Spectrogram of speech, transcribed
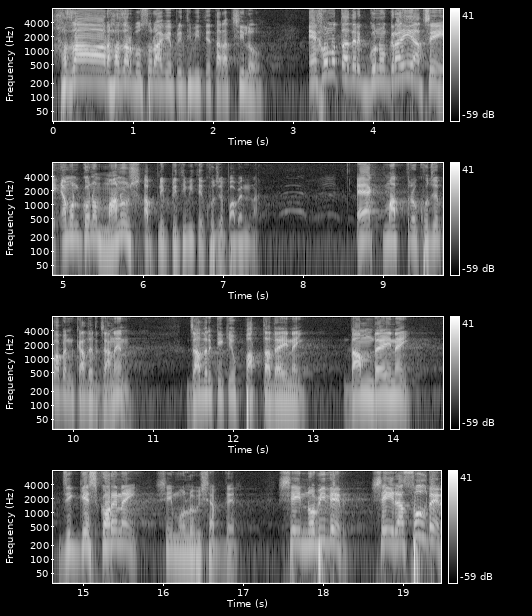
হাজার হাজার বছর আগে পৃথিবীতে তারা ছিল। এখনও তাদের গুণগ্রাহী আছে এমন কোন মানুষ আপনি পৃথিবীতে খুঁজে পাবেন না। একমাত্র খুঁজে পাবেন কাদের জানেন? যাদেরকে কেউ পাত্তা দেয় নাই, দাম দেয় নাই, জিজ্ঞেস করে নাই সেই মৌলবী সাহেবদের। সেই নবীদের, সেই রাসূলদের,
